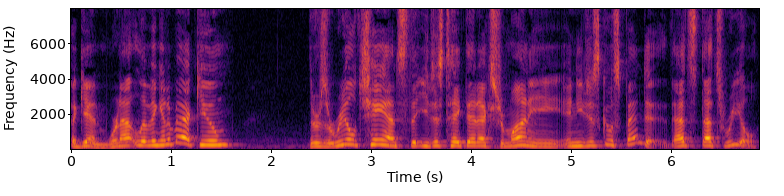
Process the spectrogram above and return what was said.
again, we're not living in a vacuum. There's a real chance that you just take that extra money and you just go spend it. That's, that's real.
